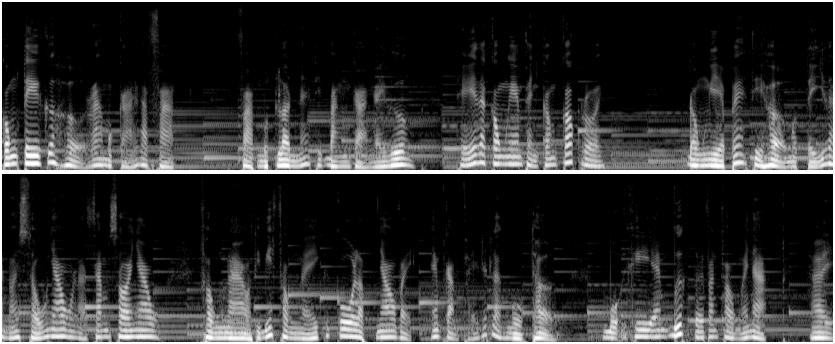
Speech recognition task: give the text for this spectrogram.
Công ty cứ hở ra một cái là phạt phạt một lần ấy thì bằng cả ngày lương. Thế là công em thành công cóc rồi. Đồng nghiệp ấy thì hở một tí là nói xấu nhau là xăm soi nhau. Phòng nào thì biết phòng nấy cứ cô lập nhau vậy. Em cảm thấy rất là ngộp thở. Mỗi khi em bước tới văn phòng ấy nào hay.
